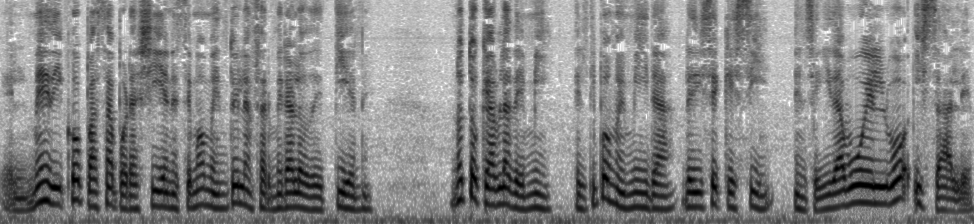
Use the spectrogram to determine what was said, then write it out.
El médico pasa por allí en ese momento y la enfermera lo detiene. Noto que habla de mí. El tipo me mira, le dice que sí. Enseguida vuelvo y sale.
